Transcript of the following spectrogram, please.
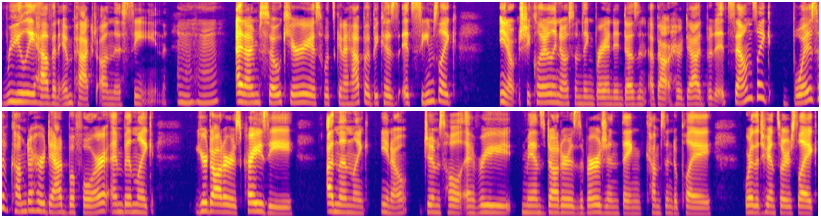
really have an impact on this scene. Mm-hmm. And I'm so curious what's going to happen because it seems like you know, she clearly knows something Brandon doesn't about her dad, but it sounds like boys have come to her dad before and been like, Your daughter is crazy. And then, like, you know, Jim's whole every man's daughter is a virgin thing comes into play, where the chancellor's like,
